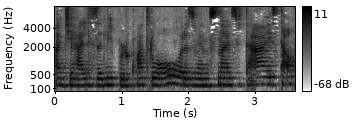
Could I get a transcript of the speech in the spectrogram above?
a diálise ali por quatro horas, vendo sinais vitais e tal.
